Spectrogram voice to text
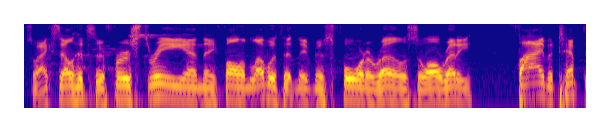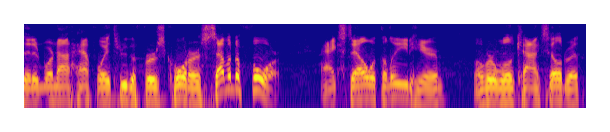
So Axtell hits their first three, and they fall in love with it, and they've missed four in a row. So already five attempted, and we're not halfway through the first quarter. Seven to four. Axtell with the lead here over Wilcox Hildreth,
